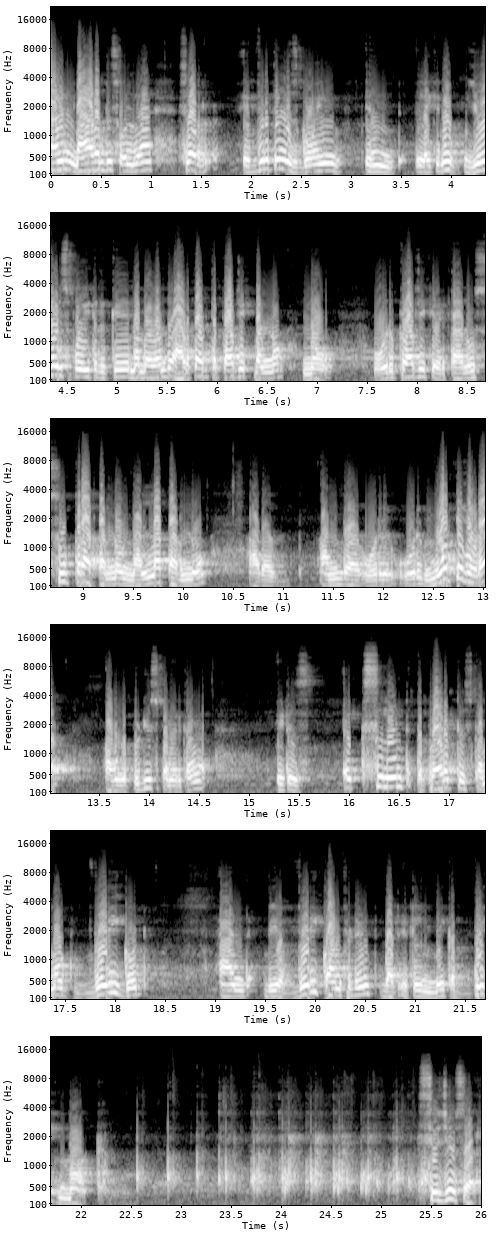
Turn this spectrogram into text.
டைம் நான் வந்து சொல்வேன் sir everything is going in like you know years போயிட்டு இருக்கு நம்ம வந்து அடுத்தடுத்த ப்ராஜெக்ட் பண்ணோம். நோ ஒரு ப்ராஜெக்ட் எடுத்தாலும் சூப்பராக பண்ணும் நல்லா பண்ணும். அதை அந்த ஒரு ஒரு மோட்டிவோட அவங்க ப்ரொடியூஸ் பண்ணியிருக்காங்க. It is excellent the product is come out very good and we are very confident that it will make a big mark Siju sir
